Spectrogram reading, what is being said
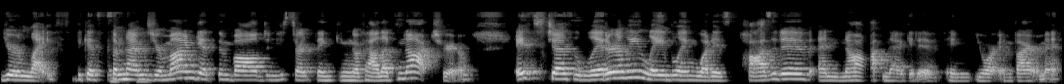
your life. Because mm-hmm. sometimes your mind gets involved and you start thinking of how that's not true. It's just literally labeling what is positive and not negative in your environment.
